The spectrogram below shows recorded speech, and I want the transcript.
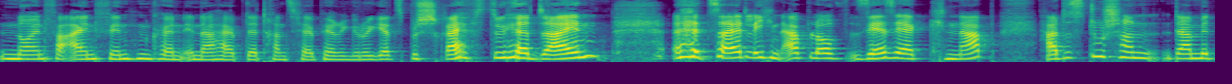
einen neuen Verein finden können innerhalb der Transferperiode. Jetzt beschreibst du ja deinen äh, zeitlichen Ablauf sehr, sehr knapp. Hattest du schon damit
